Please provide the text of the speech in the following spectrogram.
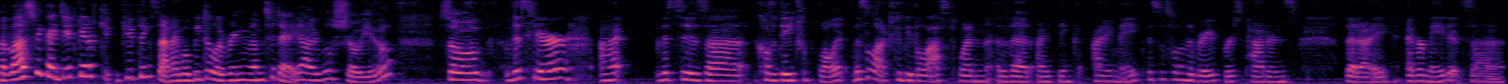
but last week I did get a few, things done. I will be delivering them today. I will show you. So this here, I, this is uh, called a day trip wallet. This will actually be the last one that I think I make. This is one of the very first patterns that I ever made. It's uh,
